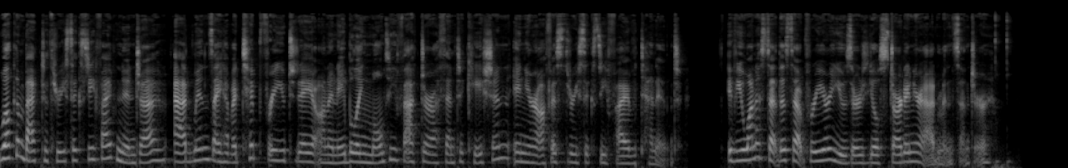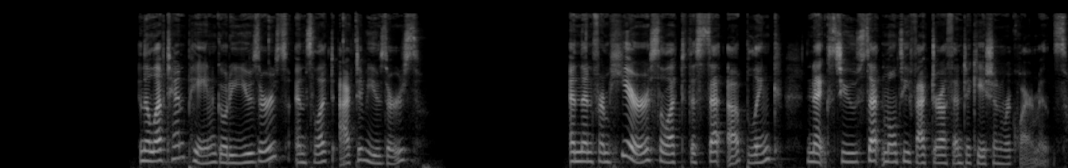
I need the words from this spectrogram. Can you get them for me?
Welcome back to 365 Ninja. Admins, I have a tip for you today on enabling multi-factor authentication in your Office 365 tenant. If you want to set this up for your users, you'll start in your admin center. In the left-hand pane, go to Users and select Active Users. And then from here, select the Setup link next to Set Multi-Factor Authentication Requirements.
